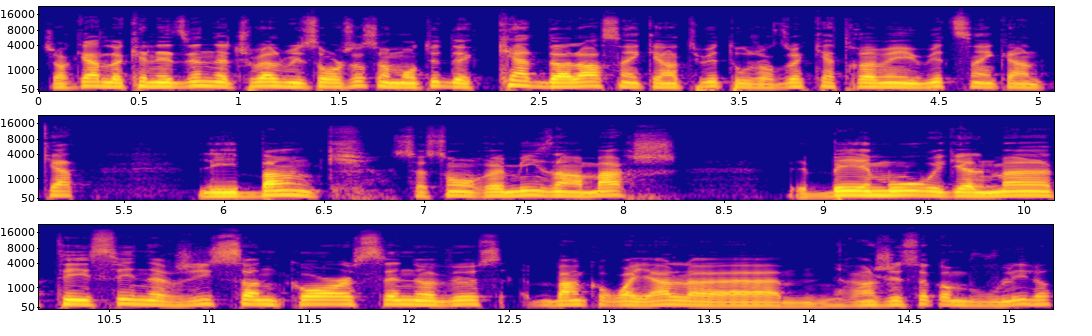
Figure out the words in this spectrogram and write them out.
je regarde le Canadian Natural Resources a monté de 4,58 aujourd'hui à 88,54. Les banques se sont remises en marche BMO également, TC Énergie, Suncor, Cenovus, Banque Royale, euh, rangez ça comme vous voulez. Là.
